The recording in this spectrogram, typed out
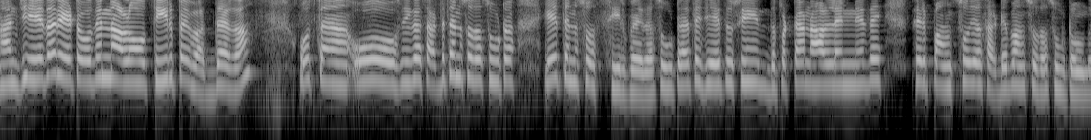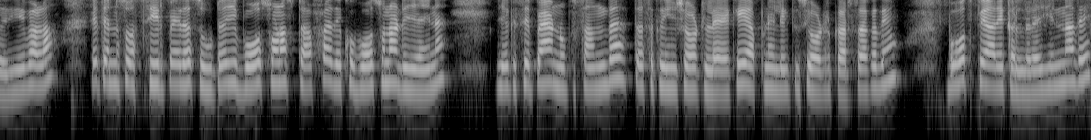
ਹਾਂਜੀ, ਇਹਦਾ ਰੇਟ ਉਹਦੇ ਨਾਲੋਂ 30 ਰੁਪਏ ਵੱਧ ਹੈਗਾ। ਉਹ ਤਾਂ ਉਹ ਸੀਗਾ 350 ਦਾ ਸੂਟ, ਇਹ 380 ਰੁਪਏ ਦਾ ਸੂਟ ਹੈ ਤੇ ਜੇ ਤੁਸੀਂ ਦੁਪੱਟਾ ਨਾਲ ਲੈਣੇ ਤੇ ਫਿਰ 500 ਜਾਂ 550 ਦਾ ਸੂਟ ਆਉਂਦਾ ਜੀ ਇਹ ਵਾਲਾ। ਇਹ 380 ਰੁਪਏ ਦਾ ਸੂਟ ਹੈ ਜੀ, ਬਹੁਤ ਸੋਹਣਾ ਸਟੱਫ ਹੈ, ਦੇਖੋ ਬਹੁਤ ਸੋਹਣਾ ਡਿਜ਼ਾਈਨ ਹੈ। ਜੇ ਕਿਸੇ ਭੈਣ ਨੂੰ ਪਸੰਦ ਹੈ ਤਾਂ ਸਕਰੀਨਸ਼ਾਟ ਲੈ ਕੇ ਆਪਣੇ ਲਈ ਤੁਸੀਂ ਆਰਡਰ ਕਰ ਸਕਦੇ ਹੋ। ਬਹੁਤ ਪਿਆਰੇ ਕਲਰ ਹੈ ਜੀ ਇਹਨਾਂ ਦੇ।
